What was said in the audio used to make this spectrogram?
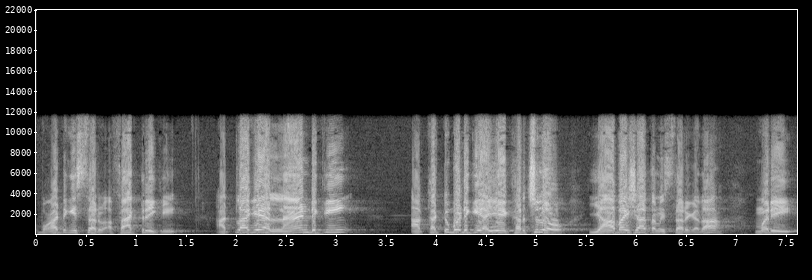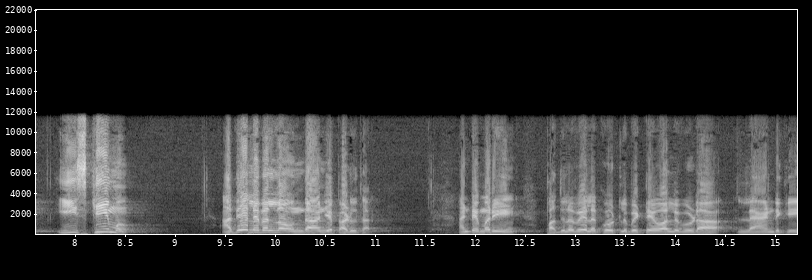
వాటికి ఇస్తారు ఆ ఫ్యాక్టరీకి అట్లాగే ఆ ల్యాండ్కి ఆ కట్టుబడికి అయ్యే ఖర్చులో యాభై శాతం ఇస్తారు కదా. మరి ఈ స్కీము అదే లెవెల్లో ఉందా అని చెప్పి అడుగుతారు. అంటే మరి పదుల వేల కోట్లు పెట్టేవాళ్ళు కూడా ల్యాండ్కి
